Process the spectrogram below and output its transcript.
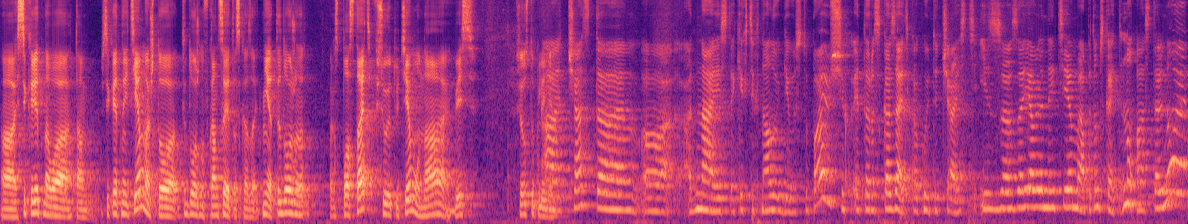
э, секретного, там, секретной темы, что ты должен в конце это сказать. Нет, ты должен распластать всю эту тему на весь все выступление. А часто э, одна из таких технологий выступающих – это рассказать какую-то часть из заявленной темы, а потом сказать, ну, а остальное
